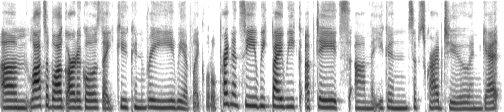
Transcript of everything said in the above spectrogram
um, lots of blog articles that you can read. We have like little pregnancy week by week updates um, that you can subscribe to and get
